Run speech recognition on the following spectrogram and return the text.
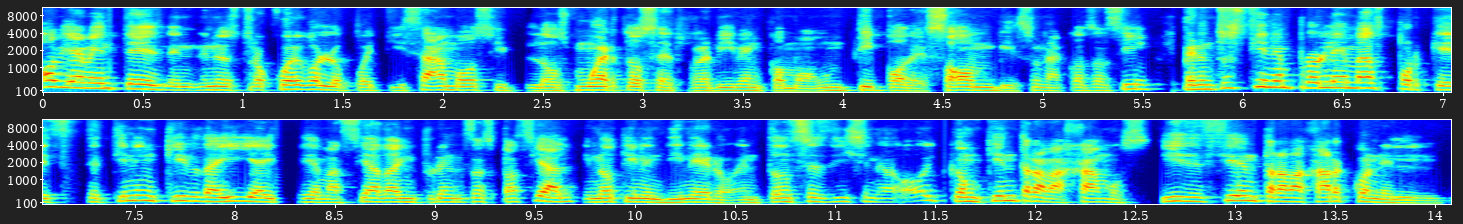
Obviamente en, nuestro juego lo poetizamos y los muertos se reviven como un tipo de zombies, una cosa así, pero entonces tienen problemas porque se tienen que ir de ahí, hay demasiada influencia espacial y no tienen dinero. Entonces dicen, hoy ¿con quién trabajamos? Y deciden trabajar con el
